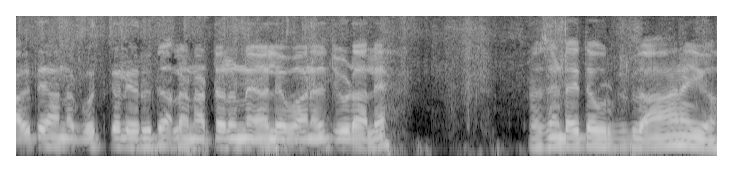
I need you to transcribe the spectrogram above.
ఆగితే అన్న గొత్తుకలు ఎరుగుతా అలా నట్టలు ఉన్నాయా లేవా అనేది చూడాలి. ప్రజెంట్ అయితే ఉరుకుతానే ఇగో.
